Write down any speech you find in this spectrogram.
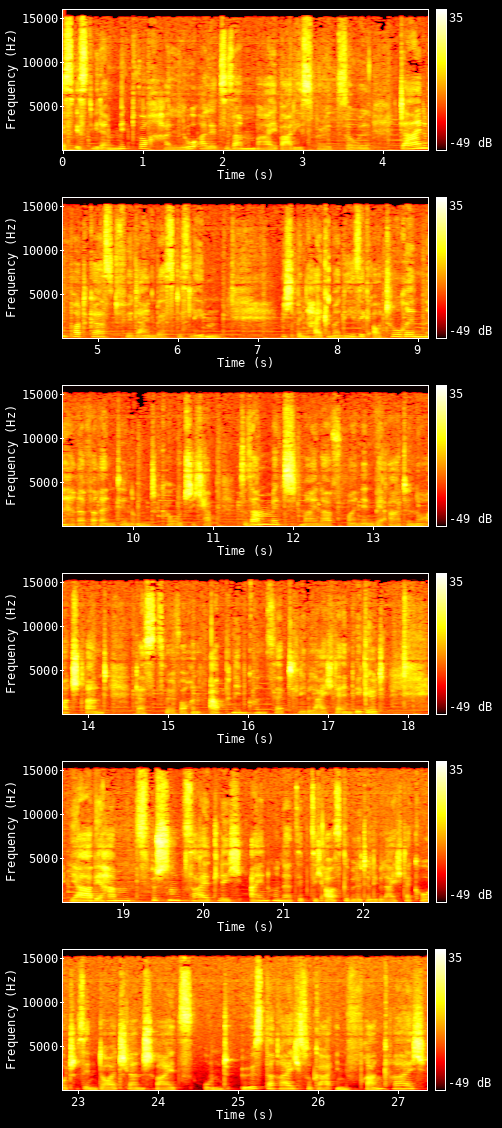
Es ist wieder Mittwoch. Hallo alle zusammen bei Body Spirit Soul, deinem Podcast für dein bestes Leben. Ich bin Heike Malisig, Autorin, Referentin und Coach. Ich habe zusammen mit meiner Freundin Beate Nordstrand das 12 Wochen Abnehmkonzept Liebe leichter entwickelt. Ja, wir haben zwischenzeitlich 170 ausgebildete Liebe leichter Coaches in Deutschland, Schweiz und Österreich, sogar in Frankreich.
